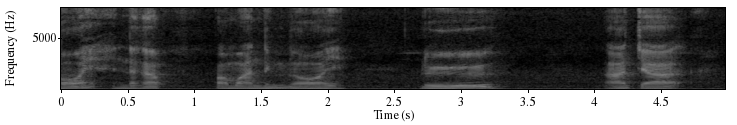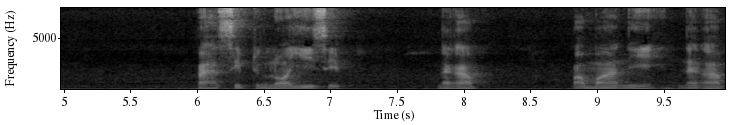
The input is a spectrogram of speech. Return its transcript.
100 นะครับ ประมาณ 100 หรืออาจจะ 80ถึง120นะครับ ประมาณนี้นะครับ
